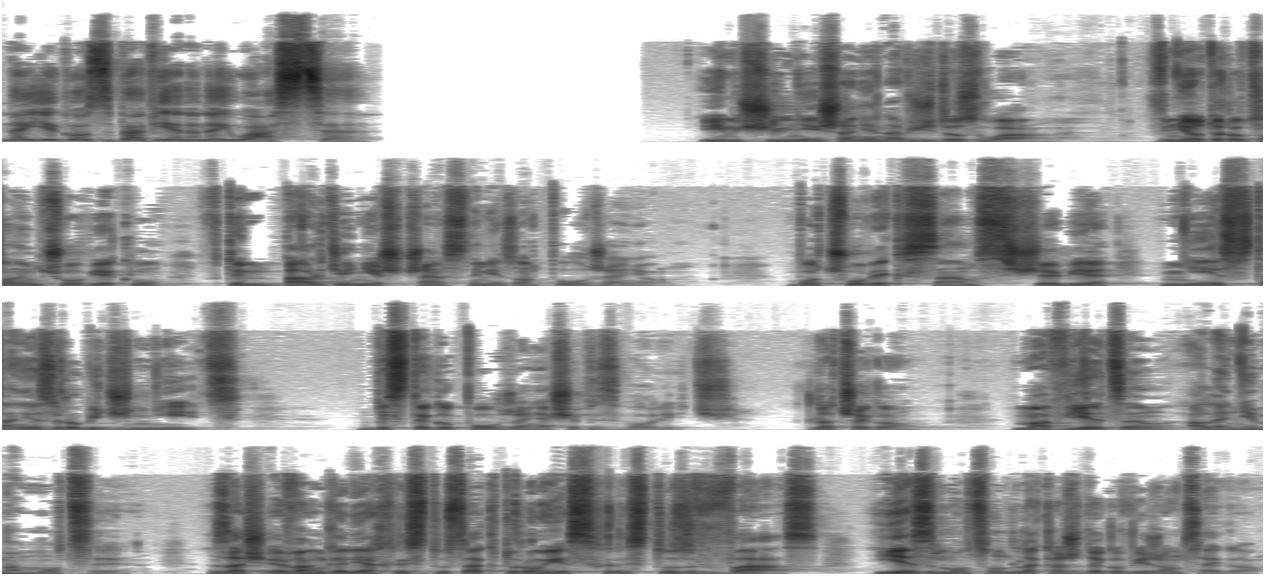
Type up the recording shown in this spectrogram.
na Jego zbawiennej łasce. Im silniejsza nienawiść do zła w nieodrodzonym człowieku, w tym bardziej nieszczęsnym jest on położeniu. Bo człowiek sam z siebie nie jest w stanie zrobić nic, by z tego położenia się wyzwolić. Dlaczego? Ma wiedzę, ale nie ma mocy. Zaś Ewangelia Chrystusa, którą jest Chrystus w Was, jest mocą dla każdego wierzącego.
